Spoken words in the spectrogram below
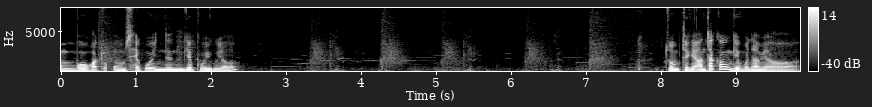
콤보가 조금 세고 있는 게 보이고요. 좀 되게 안타까운 게 뭐냐면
